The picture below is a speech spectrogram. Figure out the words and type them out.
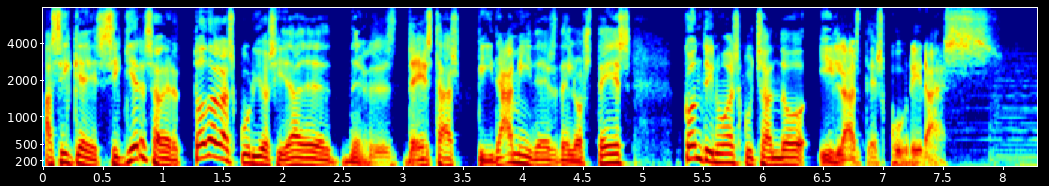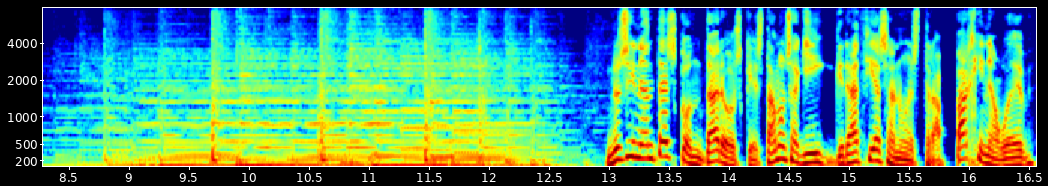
Así que si quieres saber todas las curiosidades de, de estas pirámides de los test, Continúa escuchando y las descubrirás. No sin antes contaros que estamos aquí gracias a nuestra página web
